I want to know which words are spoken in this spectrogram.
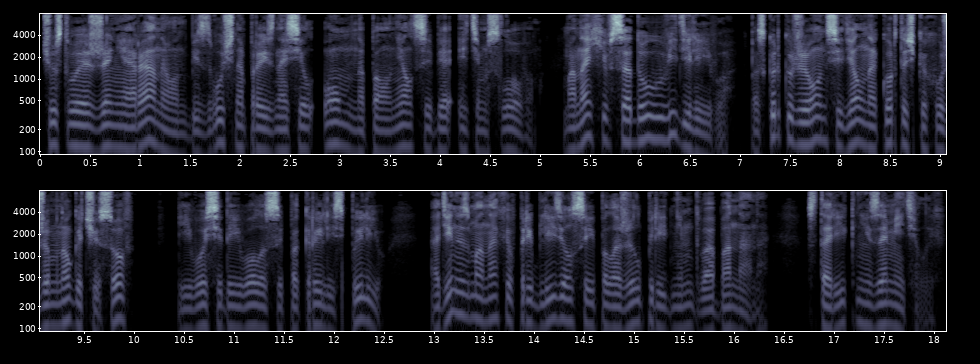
Чувствуя жжение раны, он беззвучно произносил «Ом», наполнял себя этим словом. Монахи в саду увидели его. Поскольку же он сидел на корточках уже много часов, и его седые волосы покрылись пылью, один из монахов приблизился и положил перед ним два банана. Старик не заметил их.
